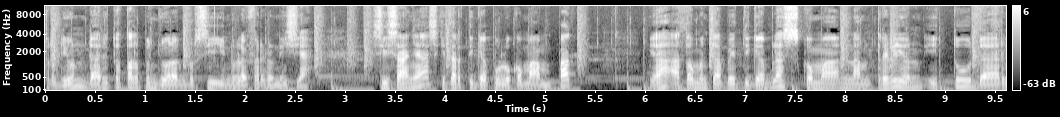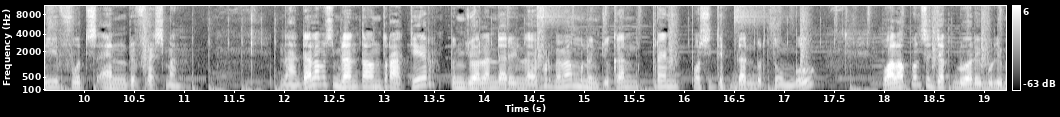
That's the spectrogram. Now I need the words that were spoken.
triliun dari total penjualan bersih Unilever Indonesia. Sisanya sekitar 30,4 ya atau mencapai 13,6 triliun itu dari foods and refreshment. Nah, dalam 9 tahun terakhir, penjualan dari Unilever memang menunjukkan tren positif dan bertumbuh. Walaupun sejak 2015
